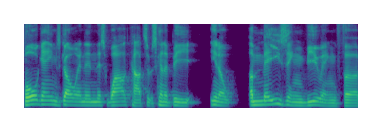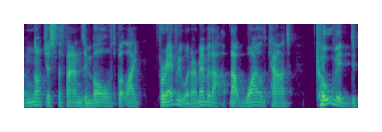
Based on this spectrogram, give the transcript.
four games going in this wild card. So it's going to be, you know, amazing viewing for not just the fans involved, but like for everyone. I remember that that wild card COVID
